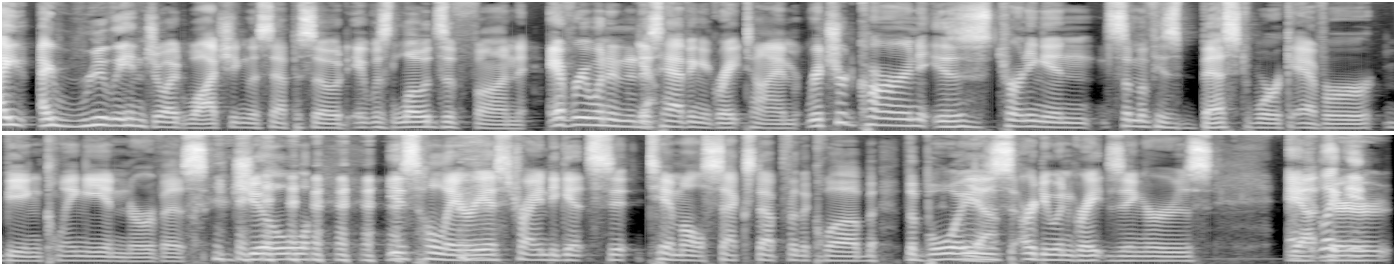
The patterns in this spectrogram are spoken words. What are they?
I I really enjoyed watching this episode. It was loads of fun. Everyone in it is having a great time. Richard Karn is turning in some of his best work ever, being clingy and nervous. Jill is hilarious, trying to get Tim all sexed up for the club. The boys are doing great zingers. Yeah, like, it- they're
